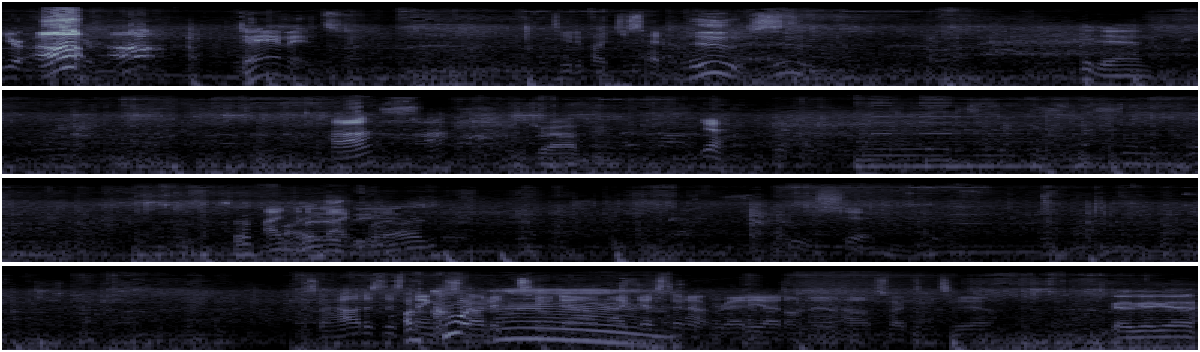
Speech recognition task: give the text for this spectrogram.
You're up! Up! Damn it! Dude, if I just had boost. Get in. Huh? Dropping. Yeah. So I know far, that how does this Of thing start at two now? I Mm. guess they're not ready. I don't know how it starts at two. Go, go, go.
